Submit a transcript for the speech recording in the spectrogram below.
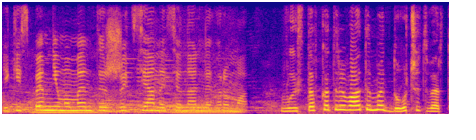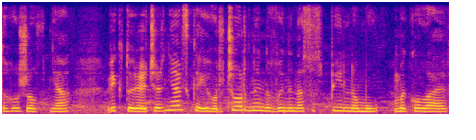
якісь певні моменти життя національних громад. Виставка триватиме до 4 жовтня. Вікторія Чернявська, Ігор Чорний. Новини на Суспільному. Миколаїв.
